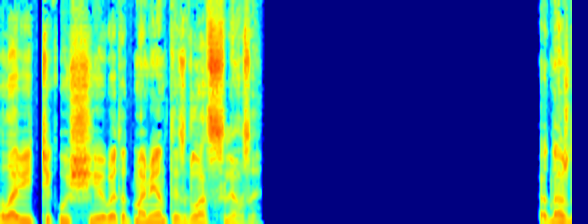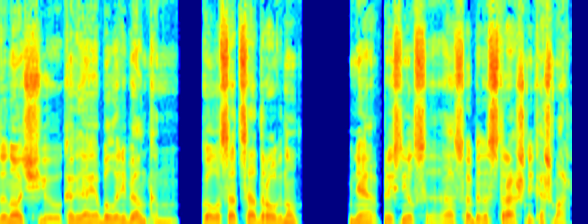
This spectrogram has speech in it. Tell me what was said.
ловить текущие в этот момент из глаз слезы. Однажды ночью, когда я был ребенком, голос отца дрогнул. Мне приснился особенно страшный кошмар.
